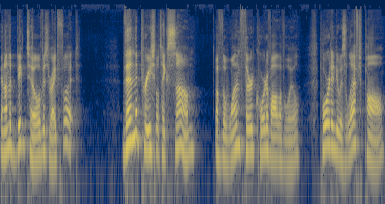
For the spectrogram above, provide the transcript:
and on the big toe of his right foot. Then the priest will take some of the one third quart of olive oil, pour it into his left palm,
